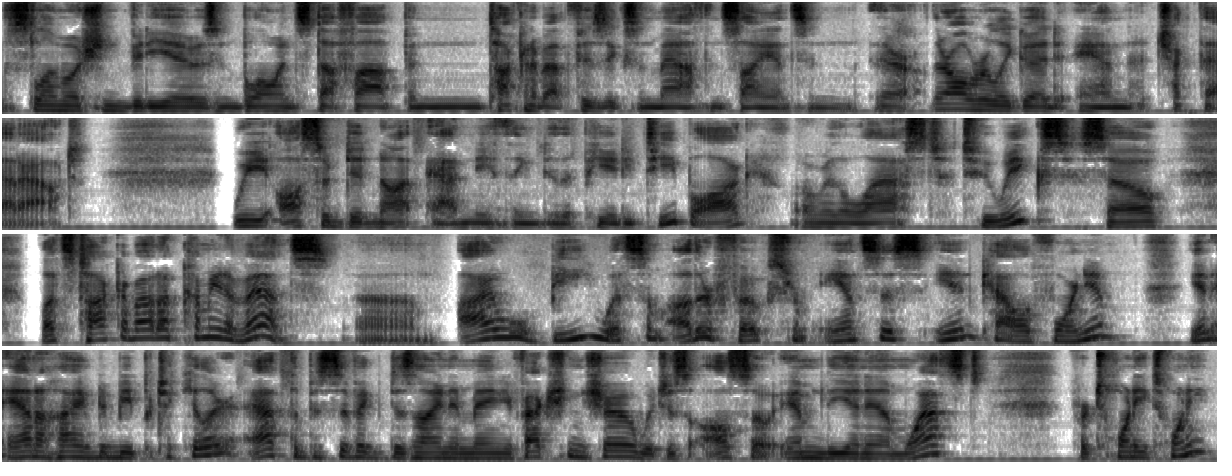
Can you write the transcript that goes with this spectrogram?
slow motion videos and blowing stuff up and talking about physics and math and science. And they're, they're all really good. And check that out. We also did not add anything to the PADT blog over the last two weeks. So let's talk about upcoming events. Um, I will be with some other folks from ANSYS in California, in Anaheim to be particular, at the Pacific Design and Manufacturing Show, which is also MD&M West for 2020.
